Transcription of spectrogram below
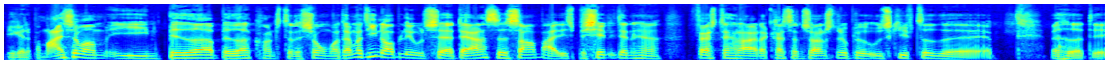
virker det på mig som om, i en bedre og bedre konstellation. Hvordan var din oplevelse af deres øh, samarbejde, specielt i den her første halvleg, da Christian Sørensen er blevet udskiftet, øh, hvad hedder det,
